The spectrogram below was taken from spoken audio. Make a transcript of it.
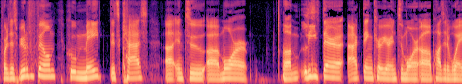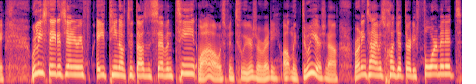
for this beautiful film who made this cast uh, into uh, more um, lead their acting career into more uh, positive way. Release date is January 18 of 2017. Wow, it's been two years already. I mean, three years now. Running time is 134 minutes.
